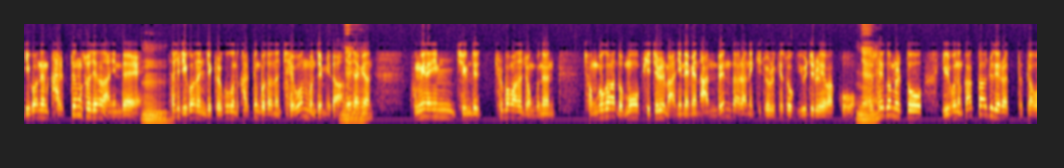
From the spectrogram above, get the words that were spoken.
이거는 갈등 소재는 아닌데 음. 사실 이거는 이제 결국은 갈등보다는 재원 문제입니다. 네. 왜냐하면 국민의힘 지금 이제 출범하는 정부는 정부가 너무 빚을 많이 내면 안 된다라는 기조를 계속 유지를 해왔고 네. 또 세금을 또 일부는 깎아주겠다고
